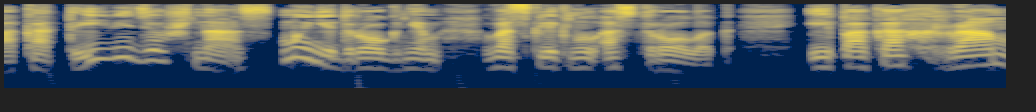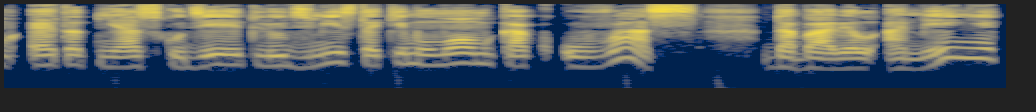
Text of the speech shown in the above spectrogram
«Пока ты ведешь нас, мы не дрогнем», — воскликнул астролог. «И пока храм этот не оскудеет людьми с таким умом, как у вас», — добавил Амени,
